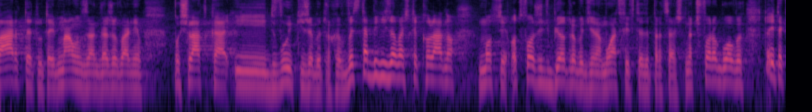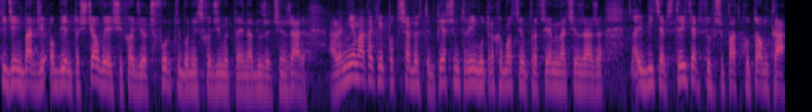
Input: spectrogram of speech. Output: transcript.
wsparte tutaj małym zaangażowaniem pośladka i dwójki, żeby trochę wystabilizować te kolano, mocniej otworzyć biodro, będzie nam łatwiej wtedy pracować na czworogłowych. To i taki dzień bardziej objętościowy, jeśli chodzi o czwórki, bo nie schodzimy tutaj na duże ciężary, ale nie ma takiej potrzeby. W tym pierwszym treningu trochę mocniej pracujemy na ciężarze. No i biceps, triceps tu w przypadku Tomka.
